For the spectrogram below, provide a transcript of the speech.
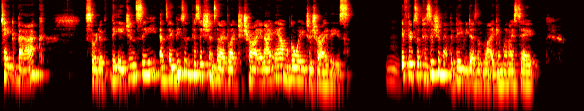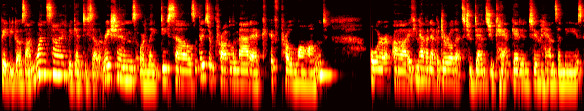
take back sort of the agency and say, these are the positions that I'd like to try, and I am going to try these. Mm. If there's a position that the baby doesn't like, and when I say baby goes on one side, we get decelerations or late decels, those are problematic if prolonged. Or uh, if you have an epidural that's too dense, you can't get into hands and knees.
